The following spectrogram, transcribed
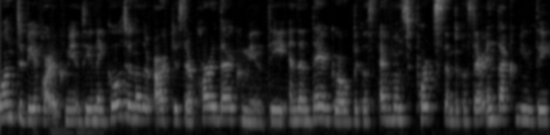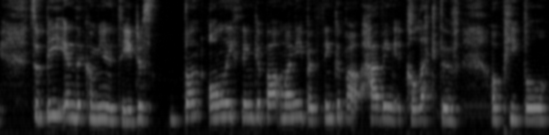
want to be a part of a community and they go to another artist, they're part of their community, and then they grow because everyone supports them because they're in that community. So be in the community, just don't only think about money, but think about having a collective of people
